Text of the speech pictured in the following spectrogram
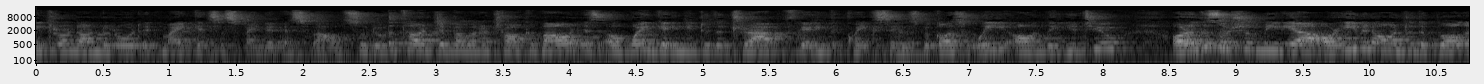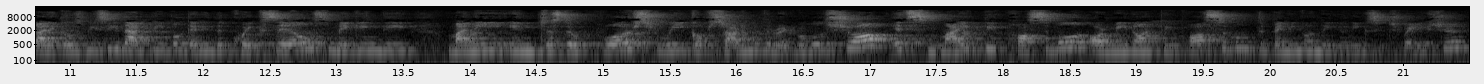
later on down the road it might get suspended as well. So the third tip i want to talk about is avoid getting into the trap of getting the quick sales because we on the youtube or on the social media or even onto the blog articles we see that people getting the quick sales making the money in just the first week of starting with the redbubble shop. It might be possible or may not be possible depending on the unique situation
